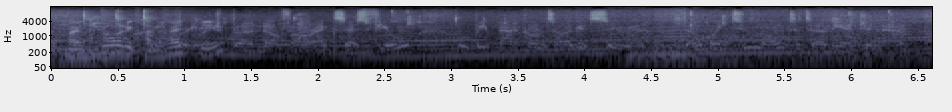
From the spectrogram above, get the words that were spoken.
네, 과연 추월이 가능할지. Burned off our excess fuel. We'll be back on target soon. Don't wait too long to turn the engine down.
